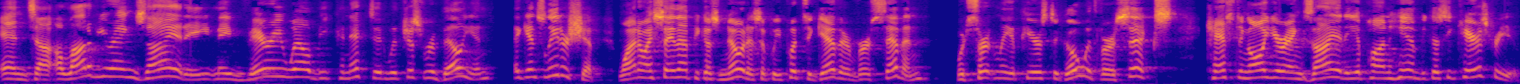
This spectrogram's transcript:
And uh, a lot of your anxiety may very well be connected with just rebellion against leadership. Why do I say that? Because notice if we put together verse 7, which certainly appears to go with verse 6, casting all your anxiety upon him because he cares for you.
